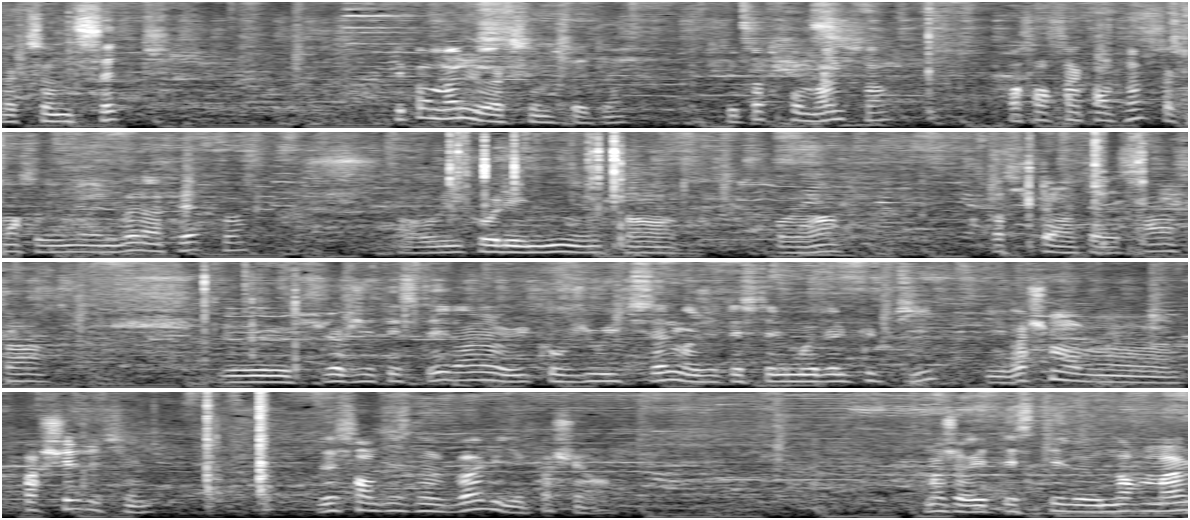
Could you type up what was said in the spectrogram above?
L'Axon 7. C'est pas mal le Axon 7. Hein. C'est pas trop mal ça. 359, ça commence à devenir une bonne affaire quoi. Alors Wico Lenny, hein, voilà. C'est pas super intéressant ça. Celui-là que j'ai testé là, le Wico View XL, moi j'ai testé le modèle plus petit. Il est vachement pas cher ici. 219 balles, il est pas cher. Moi j'avais testé le normal,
